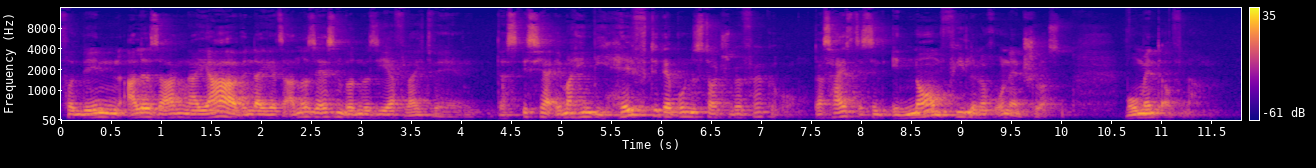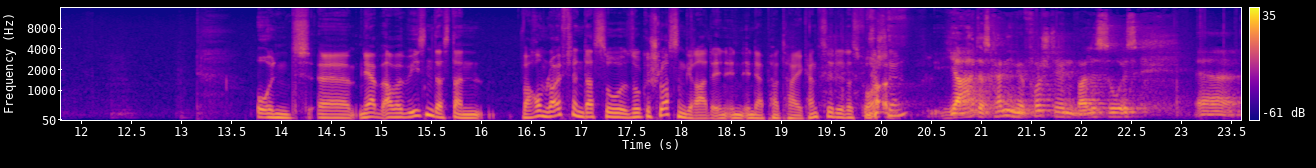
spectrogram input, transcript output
von denen alle sagen, na ja, wenn da jetzt andere säßen, würden wir sie ja vielleicht wählen. Das ist ja immerhin die Hälfte der bundesdeutschen Bevölkerung. Das heißt, es sind enorm viele noch unentschlossen. Momentaufnahmen. Und äh, ja, aber wie ist denn das dann? Warum läuft denn das so, so geschlossen gerade in, in, in der Partei? Kannst du dir das vorstellen? Ja, das kann ich mir vorstellen, weil es so ist. Äh,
